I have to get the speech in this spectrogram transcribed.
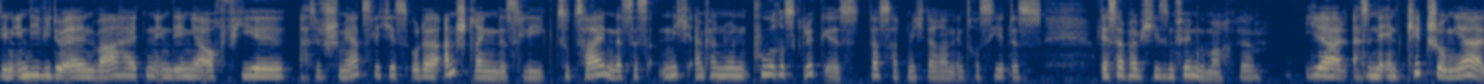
den individuellen Wahrheiten, in denen ja auch viel also schmerzliches oder anstrengendes liegt, zu zeigen, dass es nicht einfach nur ein pures Glück ist. Das hat mich daran interessiert, dass deshalb habe ich diesen Film gemacht. Ja. Ja, also eine Entkitschung, ja.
